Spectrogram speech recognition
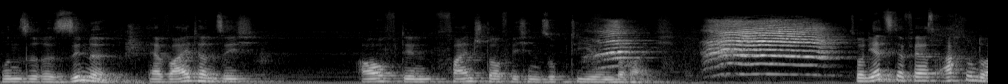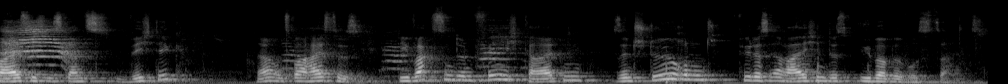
Unsere Sinne erweitern sich auf den feinstofflichen, subtilen Bereich. So, und jetzt der Vers 38 ist ganz wichtig. Ja, und zwar heißt es, die wachsenden Fähigkeiten sind störend für das Erreichen des Überbewusstseins.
